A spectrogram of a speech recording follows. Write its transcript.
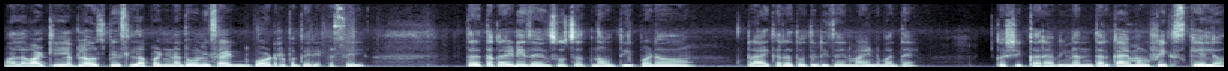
मला वाटलेलं ब्लाऊज पीसला पण ना दोन्ही साईड बॉर्डर वगैरे असेल. तर आता काही डिझाईन सुचत नव्हती पण ट्राय करत होती डिझाईन माइंडमध्ये कशी करावी नंतर काय मग फिक्स केलं.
